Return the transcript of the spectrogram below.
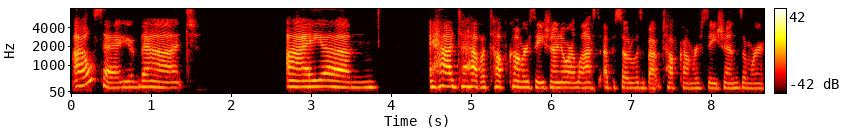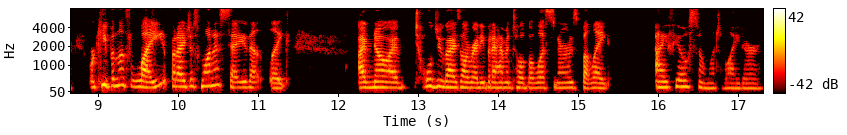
I'll say that I um had to have a tough conversation. I know our last episode was about tough conversations and we're we're keeping this light, but I just want to say that like I know I've told you guys already, but I haven't told the listeners, but like I feel so much lighter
